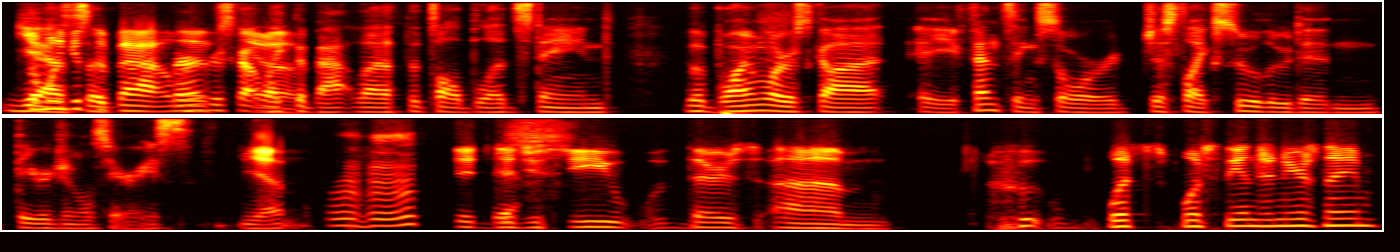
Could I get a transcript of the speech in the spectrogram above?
Yeah. Someone gets so the bat Mariner's got yeah. like the bat'leth that's all bloodstained, but Boimler's got a fencing sword, just like Sulu did in the original series. Yep. Mm-hmm. Did, Yeah. you see? There's um, who? What's what's the engineer's name?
